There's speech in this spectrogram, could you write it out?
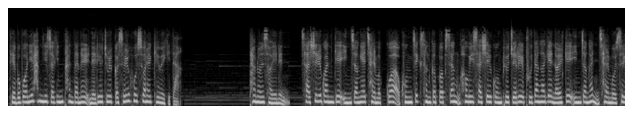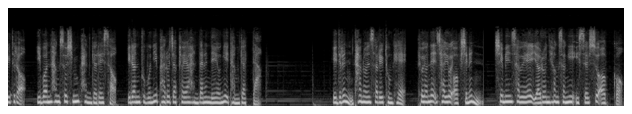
대법원이 합리적인 판단을 내려줄 것을 호소할 계획이다. 탄원서에는 사실관계 인정의 잘못과 공직선거법상 허위사실 공표죄를 부당하게 넓게 인정한 잘못을 들어 이번 항소심 판결에서 이런 부분이 바로잡혀야 한다는 내용이 담겼다. 이들은 탄원서를 통해 표현의 자유 없이는 시민사회의 여론 형성이 있을 수 없고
